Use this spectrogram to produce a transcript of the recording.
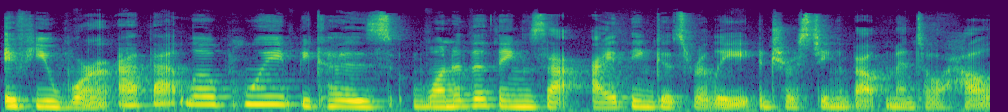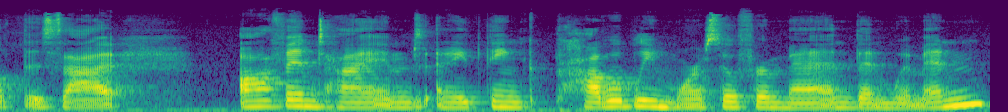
if you weren't at that low point? Because one of the things that I think is really interesting about mental health is that oftentimes, and I think probably more so for men than women,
